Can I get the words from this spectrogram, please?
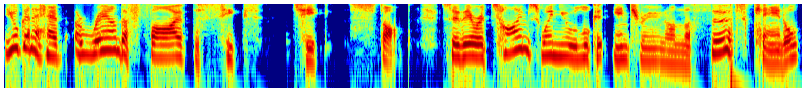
you're gonna have around a five to six tick stop. So there are times when you look at entering on the first candle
